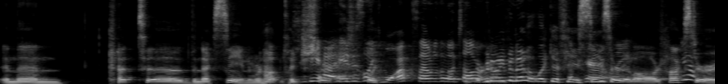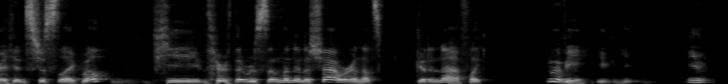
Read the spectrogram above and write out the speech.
And then cut to the next scene. We're not like sure. Yeah, he just like, walks out of the hotel room. We don't even know like if he sees her at all or talks to her. It's just like, well, he there there was someone in a shower and that's good enough. Like movie, you you, you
